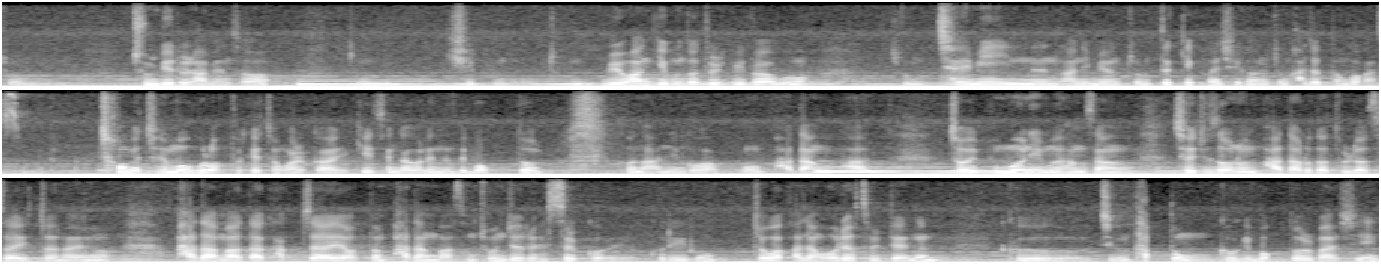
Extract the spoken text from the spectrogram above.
좀 준비를 하면서 좀 기분 좀 묘한 기분도 들기도 하고 좀 재미있는 아니면 좀 뜻깊은 시간을 좀 가졌던 것 같습니다. 처음에 제목을 어떻게 정할까 이렇게 생각을 했는데 먹돌 그건 아닌 것 같고 바당밭 저희 부모님은 항상 제주도는 바다로 다 둘러싸여 있잖아요. 바다마다 각자의 어떤 바당밭은 존재를 했을 거예요. 그리고 저가 가장 어렸을 때는 그 지금 탑동 거기 먹돌밭이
